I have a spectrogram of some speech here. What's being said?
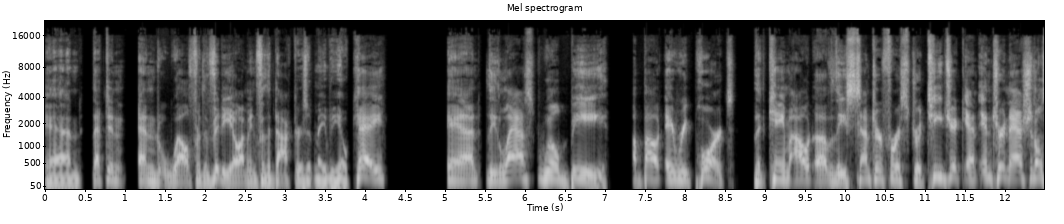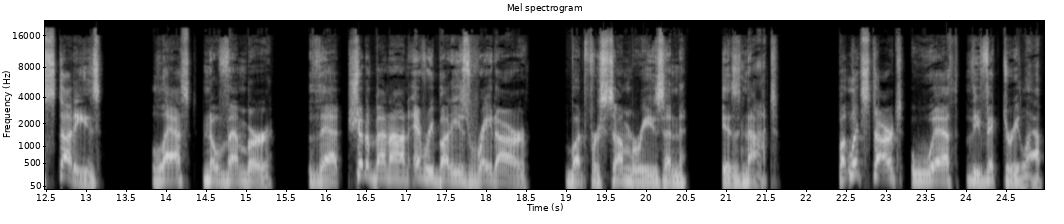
And that didn't end well for the video. I mean, for the doctors, it may be okay. And the last will be about a report that came out of the Center for Strategic and International Studies last November that should have been on everybody's radar but for some reason is not. But let's start with the victory lap.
